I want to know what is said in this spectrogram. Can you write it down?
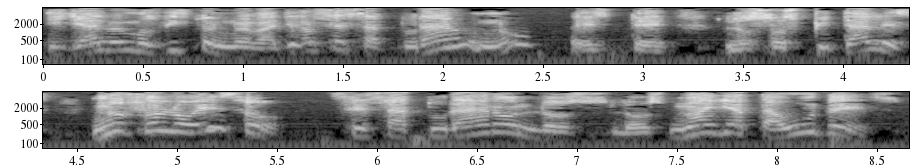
Y ya lo hemos visto en Nueva York se saturaron, ¿no? Este, los hospitales. No solo eso, se saturaron los, los, no hay ataúdes.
